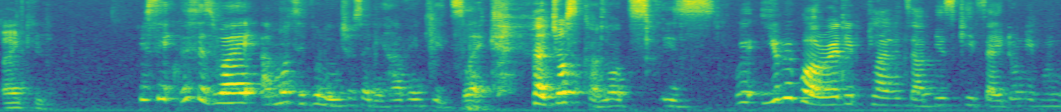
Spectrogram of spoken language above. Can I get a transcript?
Thank you. you see, this is why I'm not even interested in having kids. Like, I just cannot, please. Wait, you people already planning to abuse kids I don't even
